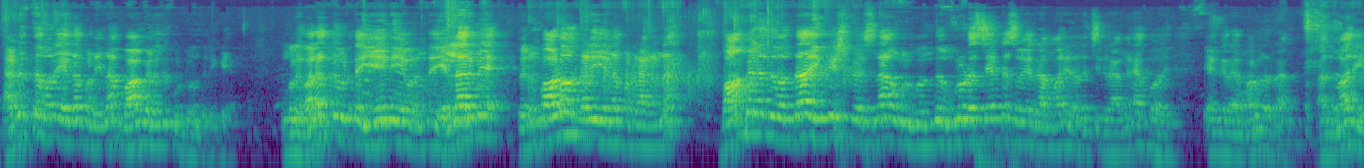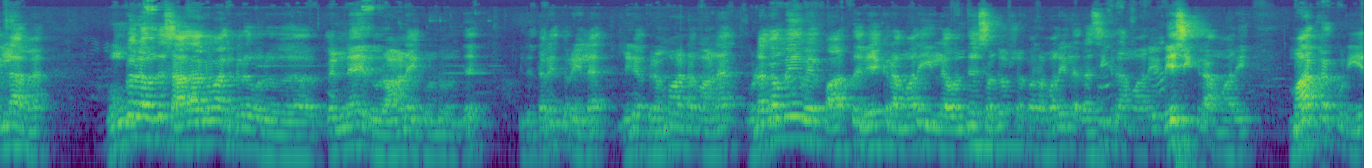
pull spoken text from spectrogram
அடுத்த முறை என்ன பண்ணீங்கன்னா பாம்பேல இருந்து கூட்டு வந்துருக்கீங்க உங்களை வளர்த்து விட்ட ஏனியை வந்து எல்லாருமே பெரும்பாலும் நடிகை என்ன பண்றாங்கன்னா பாம்பேல இருந்து வந்தா இங்கிலீஷ் பேசினா உங்களுக்கு வந்து உங்களோட ஸ்டேட்டஸ் உயர்ற மாதிரி நினைச்சுக்கிறாங்க. அப்போ எங்களை மறந்துடுறாங்க. அது மாதிரி இல்லாம உங்களை வந்து சாதாரணமா இருக்கிற ஒரு பெண்ணை ஒரு ஆணை கொண்டு வந்து இந்த திரைத்துறையில மிக பிரம்மாண்டமான உலகமே பார்த்து வியக்கிற மாதிரி இல்ல வந்து சந்தோஷப்படுற மாதிரி இல்ல ரசிக்கிற மாதிரி நேசிக்கிற மாதிரி மாற்றக்கூடிய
